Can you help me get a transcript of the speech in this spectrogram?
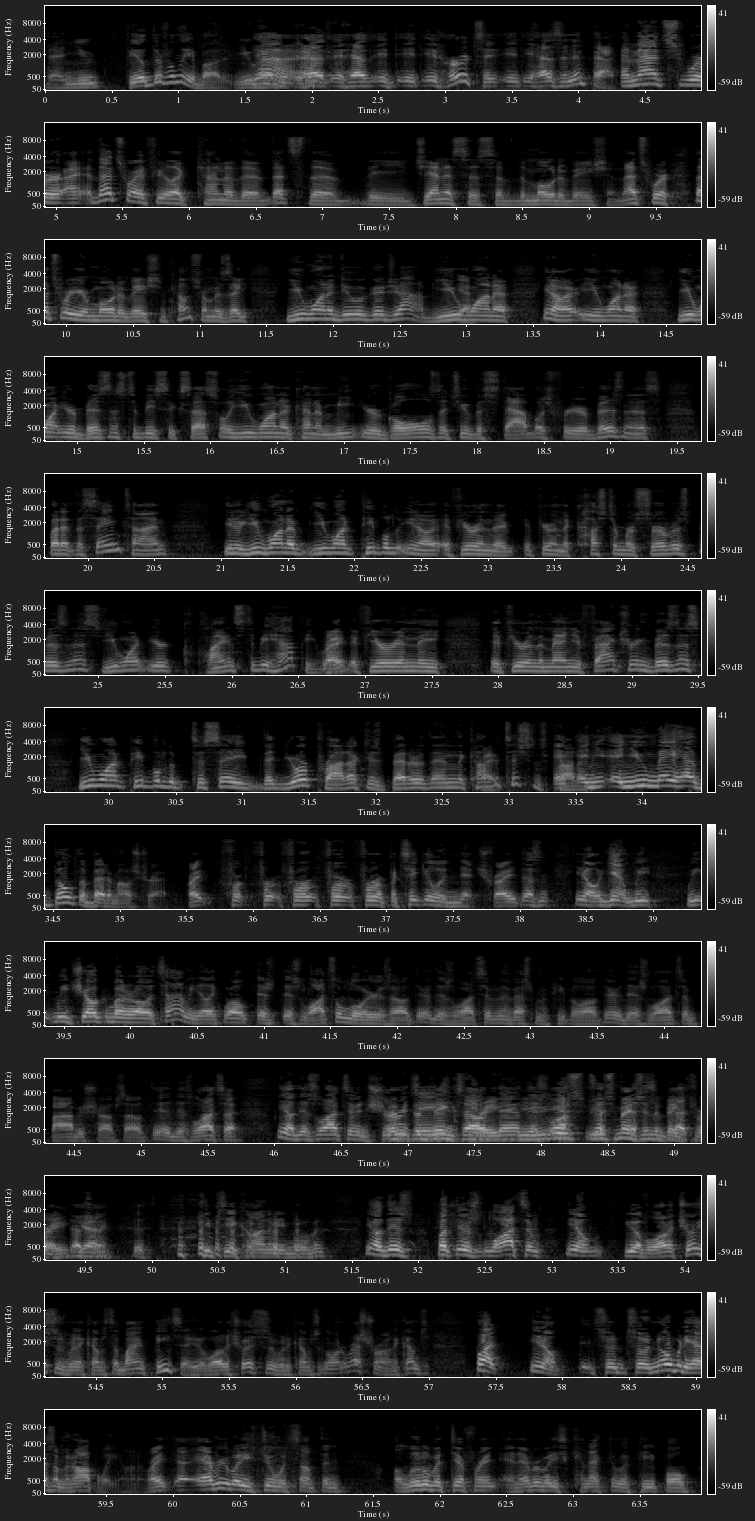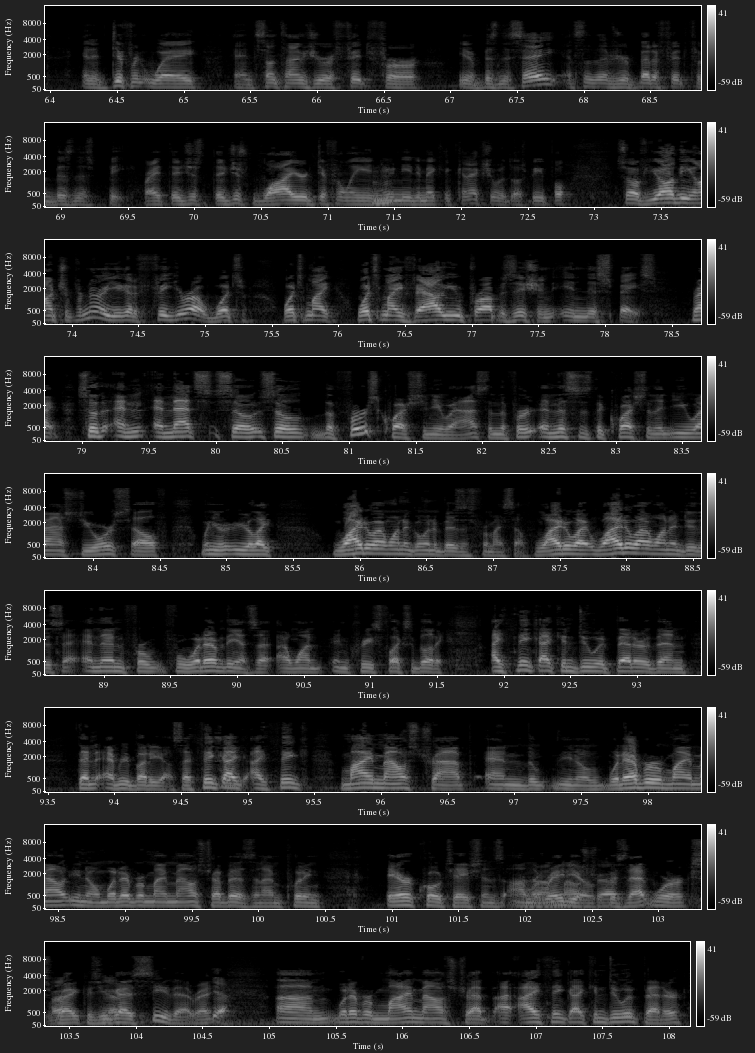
then you feel differently about it. You Yeah, have, it has it has it, it, it hurts. It, it has an impact. and that's where I, that's where I feel like kind of the that's the the genesis of the motivation. That's where that's where your motivation comes from. Is like you want to do a good job. You Yeah. want to you know you want to you want your business to be successful. You want to kind of meet your goals that you've established for your business. But at the same time. You know, you want to you want people to you know if you're in the if you're in the customer service business, you want your clients to be happy, right? If you're in the if you're in the manufacturing business, you want people to, to say that your product is better than the competition's And, product. and, you, and you may have built a better mousetrap, right? For, for, for, for, for a particular niche, right? It doesn't, you know, again, we, we, we joke about it all the time. And you're like, well, there's, there's lots of lawyers out there. There's lots of investment people out there. There's lots of barbershops out there. There's lots of, you know, there's lots of insurance the big agents out there. You There's just- lots, you just mentioned the big that's three. Right, that's Yeah. right. That keeps the economy moving. You know, there's, but there's lots of, you know, you have a lot of choices when it comes to buying pizza. You have a lot of choices when it comes to going to a restaurant. It comes, but, you know, so, so nobody has a monopoly on it, right? Everybody's doing something a little bit different and everybody's connecting with people in a different way. And sometimes you're a fit for, you know, business A and sometimes you're a better fit for business B, right? They're just, they're just wired differently and you mm-hmm. need to make a connection with those people. So if you're the entrepreneur, you got to figure out what's, what's my, what's my value proposition in this space. Right. So th- and and that's so so the first question you asked and the first and this is the question that you asked yourself when you're you're like why do I want to go into business for myself? Why do I why do I want to do this? And then for for whatever the answer, I want increased flexibility. I think I can do it better than than everybody else. I think I, I think my mousetrap and the you know whatever my mouse you know whatever my mousetrap is, and I'm putting air quotations on the radio because that works, Right. right? Because you Yeah. guys see that, right? Yeah. um, whatever my mousetrap, I, I think I can do it better.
